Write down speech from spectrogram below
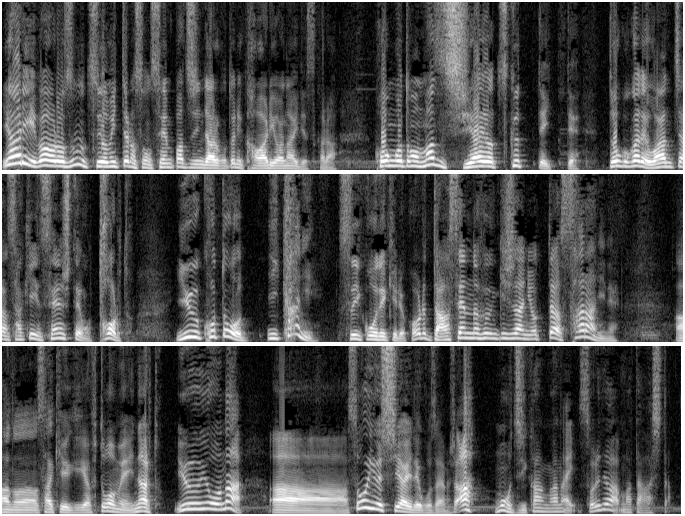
やはりバファローズの強みっていうのはその先発陣であることに変わりはないですから、今後ともまず試合を作っていって、どこかでワンチャン先に選手点を取ると。いうことをいかに遂行できるか。これ打線の奮起次第によってはさらにね、あの、先行きが不透明になるというような、あそういう試合でございました。あ、もう時間がない。それではまた明日。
